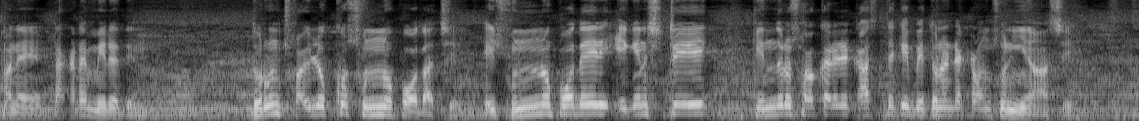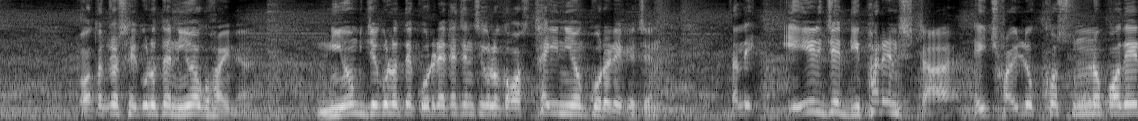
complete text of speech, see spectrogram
মানে টাকাটা মেরে দেন। ধরুন ছয় লক্ষ শূন্য পদ আছে। এই শূন্য পদের এগেনস্টে কেন্দ্র সরকারের কাছ থেকে বেতনের একটা অংশ নিয়ে আসে। অথচ সেগুলোতে নিয়োগ হয় না। নিয়োগ যেগুলোতে করে রেখেছেন, সেগুলোকে অস্থায়ী নিয়োগ করে রেখেছেন। তাহলে এর যে ডিফারেন্সটা, এই ছয় লক্ষ শূন্য পদের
